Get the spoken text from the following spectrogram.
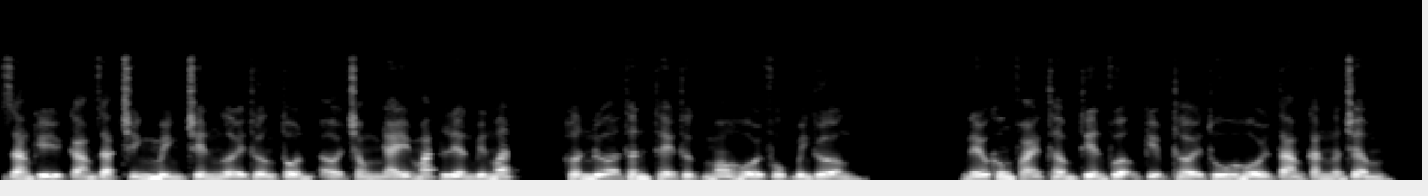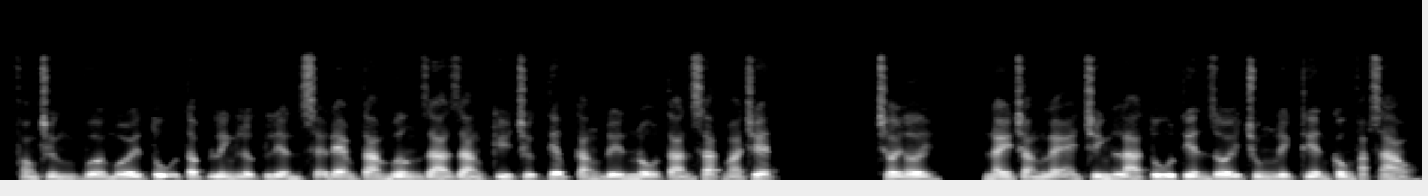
Giang Kỳ cảm giác chính mình trên người thương tổn ở trong nháy mắt liền biến mất, hơn nữa thân thể thực mau hồi phục bình thường. Nếu không phải Thẩm Thiên Phượng kịp thời thu hồi tam căn ngân châm, phỏng chừng vừa mới tụ tập linh lực liền sẽ đem Tam Vương ra Giang Kỳ trực tiếp căng đến nổ tan xác mà chết. Trời ơi, nay chẳng lẽ chính là tu tiên giới trung lịch thiên công pháp sao?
